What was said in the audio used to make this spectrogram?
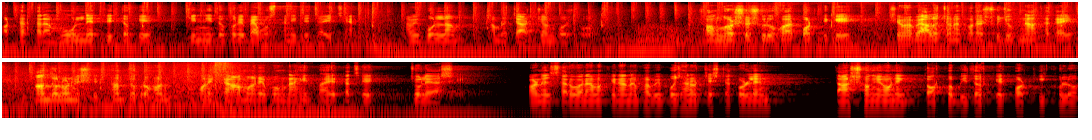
অর্থাৎ তারা মূল নেতৃত্বকে চিহ্নিত করে ব্যবস্থা নিতে চাইছেন। আমি বললাম, আমরা চারজন বসবো। সংঘর্ষ শুরু হওয়ার পর থেকে সেভাবে আলোচনা করার সুযোগ না থাকায় আন্দোলনের সিদ্ধান্ত গ্রহণ অনেকটা আমার এবং নাহিদ ভাইয়ের কাছে চলে আসে। কর্নেল সারোয়ার আমাকে নানাভাবে বোঝানোর চেষ্টা করলেন। তার সঙ্গে অনেক তর্ক বিতর্কের পর ঠিক হলো,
